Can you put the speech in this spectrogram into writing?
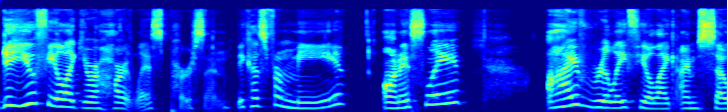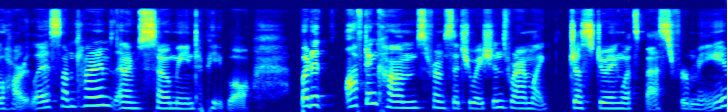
do you feel like you're a heartless person? Because for me, honestly, I really feel like I'm so heartless sometimes and I'm so mean to people. But it often comes from situations where I'm like just doing what's best for me.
